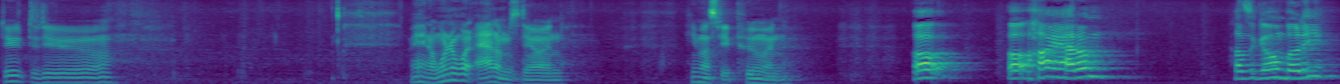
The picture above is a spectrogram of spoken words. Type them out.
Do do do. Man, I wonder what Adam's doing. He must be pooing. Oh, oh, hi, Adam. How's it going, buddy?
